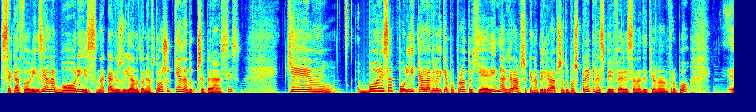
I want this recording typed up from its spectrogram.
σε καθορίζει αλλά μπορείς να κάνεις δουλειά με τον εαυτό σου και να το ξεπεράσεις. Και μπόρεσα πολύ καλά δηλαδή και από πρώτο χέρι να γράψω και να περιγράψω το πώς πρέπει να συμπεριφέρεσαι σε έναν τέτοιον άνθρωπο. Ε,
